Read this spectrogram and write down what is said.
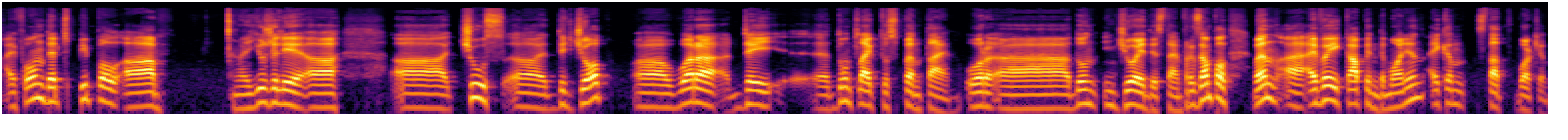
I found that people uh, usually uh, uh, choose uh, the job uh, where uh, they uh, don't like to spend time or uh, don't enjoy this time. For example, when uh, I wake up in the morning, I can start working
